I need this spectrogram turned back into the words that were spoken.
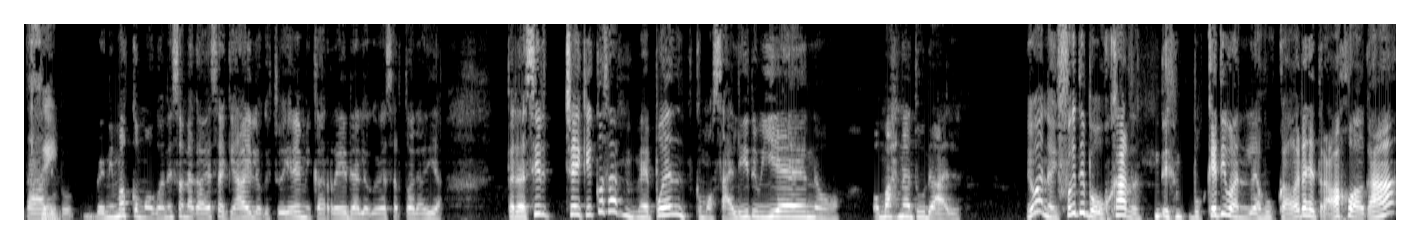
tal, tipo, venimos como con eso en la cabeza que, ay, lo que estudié en mi carrera, lo que voy a hacer toda la vida. Pero decir, che, ¿qué cosas me pueden como salir bien o, más natural? Y bueno, y fue tipo buscar, busqué tipo en los buscadores de trabajo acá,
